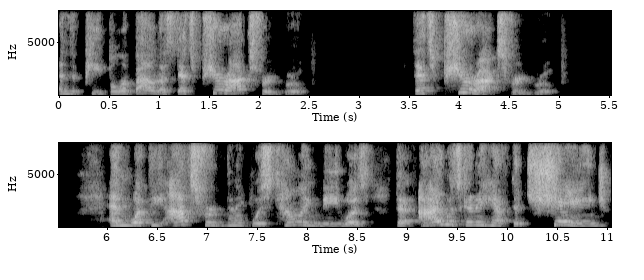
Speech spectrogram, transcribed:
and the people about us. That's pure Oxford group. That's pure Oxford group. And what the Oxford group was telling me was that I was going to have to change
